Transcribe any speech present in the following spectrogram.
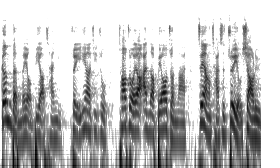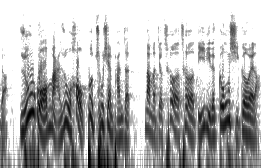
根本没有必要参与，所以一定要记住，操作要按照标准来，这样才是最有效率的。如果买入后不出现盘整，那么就彻彻底底的恭喜各位了。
